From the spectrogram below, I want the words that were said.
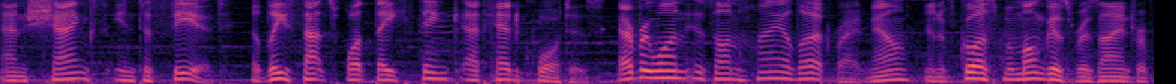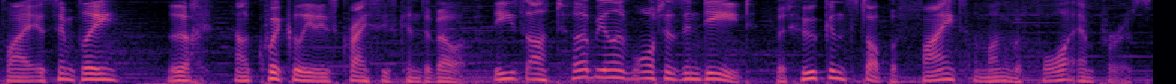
and Shanks interfered. At least that's what they think at headquarters. Everyone is on high alert right now. And of course, Momonga's resigned reply is simply, Ugh, how quickly these crises can develop. These are turbulent waters indeed, but who can stop a fight among the four emperors?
